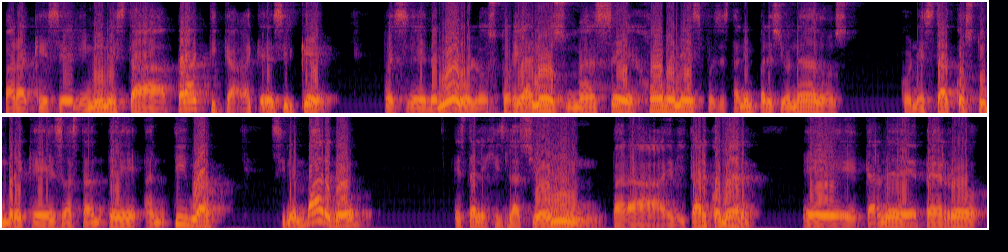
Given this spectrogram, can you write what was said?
para que se elimine esta práctica. Hay que decir que, pues eh, de nuevo, los coreanos más eh, jóvenes pues están impresionados con esta costumbre que es bastante antigua. Sin embargo, esta legislación para evitar comer eh, carne de perro,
